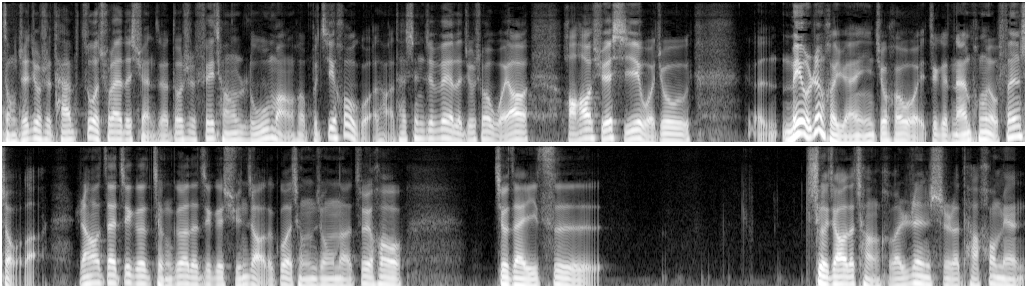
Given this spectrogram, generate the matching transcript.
总之就是他做出来的选择都是非常鲁莽和不计后果的。他甚至为了就说我要好好学习，我就呃没有任何原因就和我这个男朋友分手了。然后在这个整个的这个寻找的过程中呢，最后就在一次社交的场合认识了他后面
